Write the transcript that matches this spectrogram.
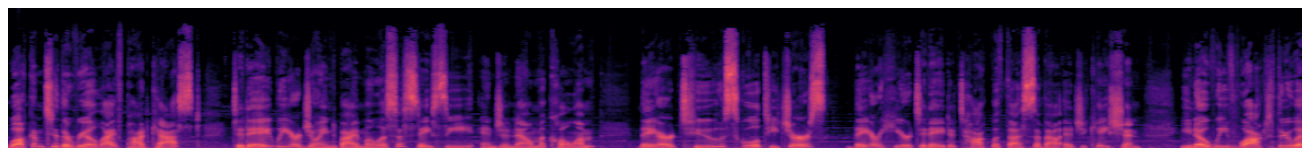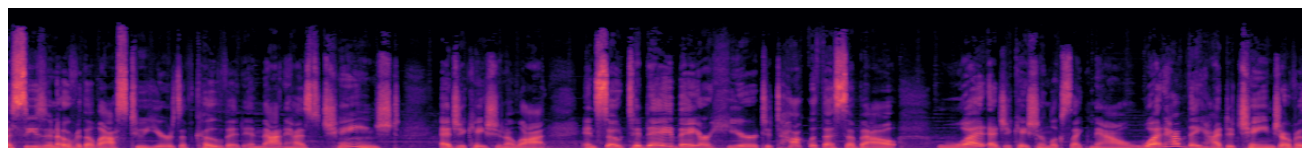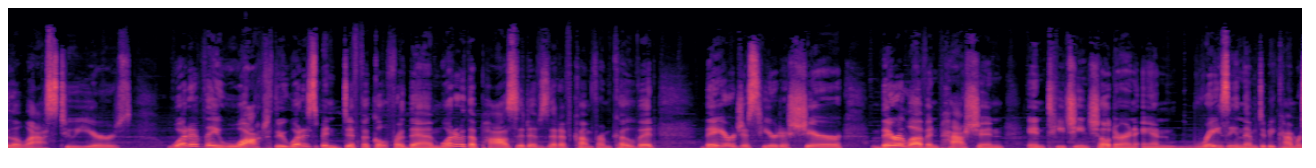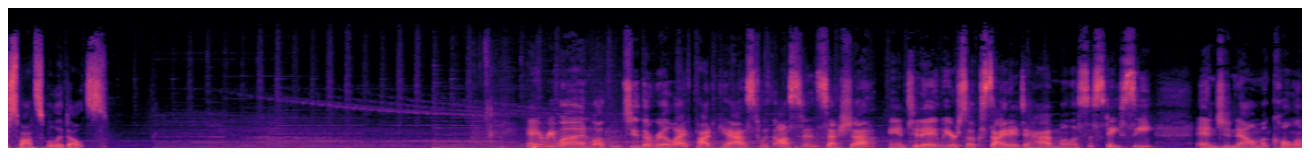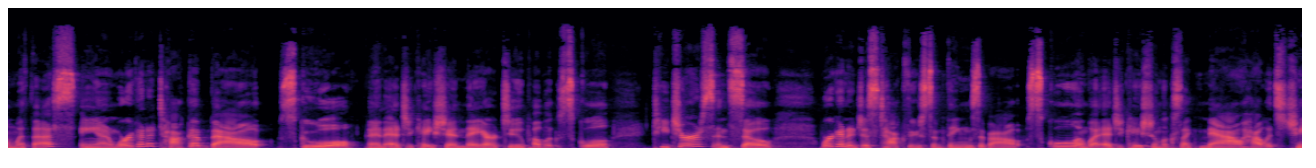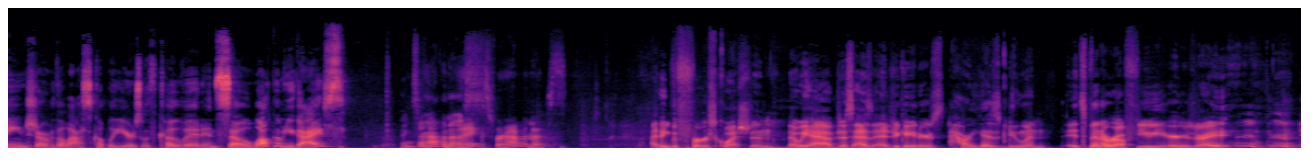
Welcome to the Real Life Podcast. Today we are joined by Melissa Stacy and Janelle McCullum. They are two school teachers. They are here today to talk with us about education. You know, we've walked through a season over the last two years of COVID, and that has changed education a lot. And so today they are here to talk with us about what education looks like now. What have they had to change over the last two years? What have they walked through? What has been difficult for them? What are the positives that have come from COVID? They are just here to share their love and passion in teaching children and raising them to become responsible adults. Hey everyone, welcome to the Real Life Podcast with Austin and Sesha. And today we are so excited to have Melissa Stacy and Janelle McCullum with us. And we're going to talk about school and education. They are two public school teachers. And so we're going to just talk through some things about school and what education looks like now, how it's changed over the last couple years with COVID. And so, welcome, you guys. Thanks for having us. Thanks for having us. I think the first question that we have, just as educators, how are you guys doing? It's been a rough few years, right?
